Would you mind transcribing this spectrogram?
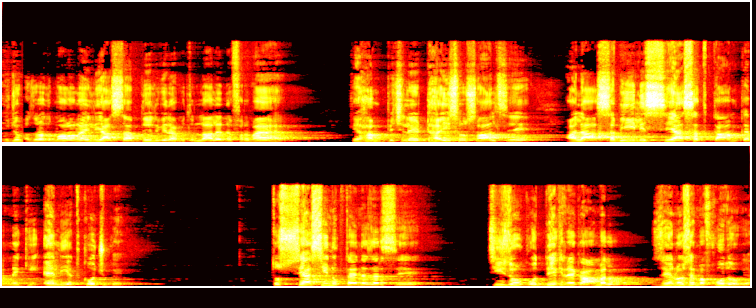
جو حضرت مولانا الیاس صاحب دہلوی رحمۃ اللہ علیہ نے فرمایا ہے کہ ہم پچھلے ڈھائی سو سال سے اعلیٰ سبیل سیاست کام کرنے کی اہلیت کھو چکے تو سیاسی نقطۂ نظر سے چیزوں کو دیکھنے کا عمل ذہنوں سے مفقود ہو گیا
